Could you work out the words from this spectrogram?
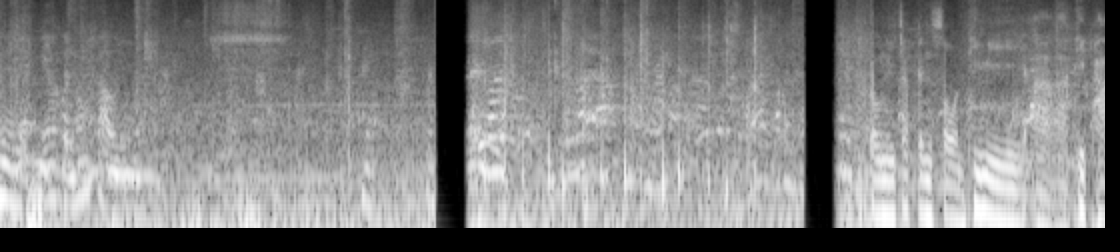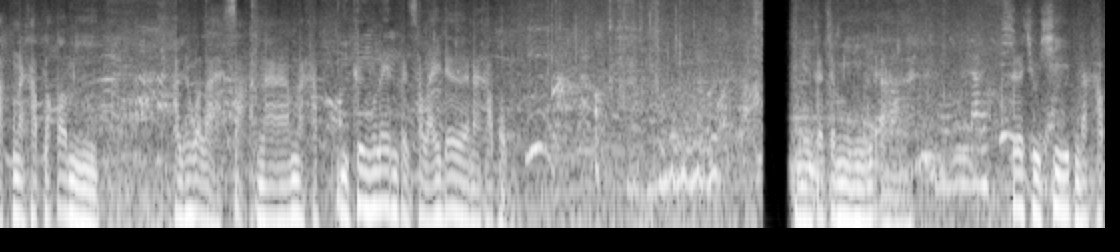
นี่อย่างเนี้ยเป็นห้องเก่าตรงนี้จะเป็นโซนที่มีที่พักนะครับ แล้วก็มี เขาเรียกว่าอะไรสระน้ำนะครับ มีเครื่องเล่นเป็นสไลเดอร์นะครับผมนี่ก็จะมีเสื้อชูชีพนะครับ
